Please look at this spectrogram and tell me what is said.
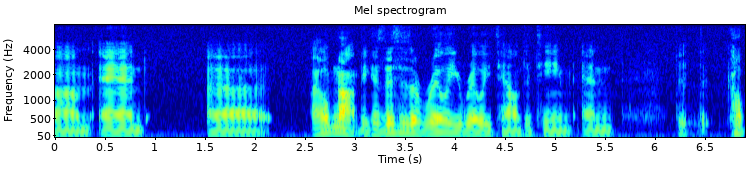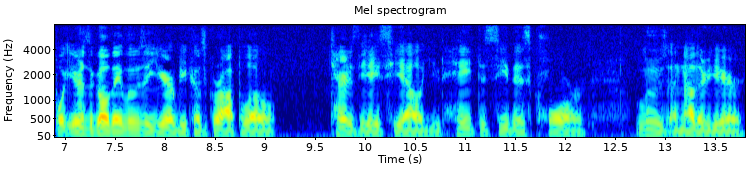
Um, and uh, I hope not because this is a really, really talented team. And the, the couple years ago, they lose a year because Garoppolo tears the ACL. You'd hate to see this core lose another year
